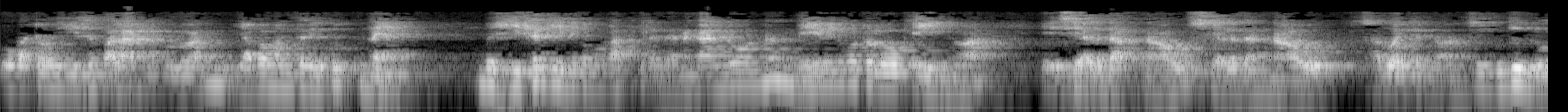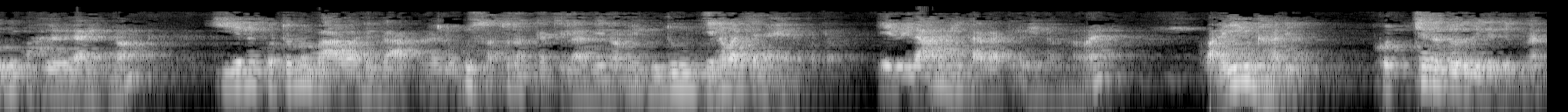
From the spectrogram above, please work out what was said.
ඔබට ඔය හිස බලන්න පුළුවන් යපමන්ත්‍රයකුත් නැහැ. ඔබ හිස කියන එක මොකක්ද කියලා දැනගන්න ඕන නම් මේ වෙනකොට ලෝකේ ඉන්නවා. ඒ සියල්ල දක්නා වූ සියල්ල දන්නා වූ සර්වඥ වහන්සේ බුදු ලෝකේ පහළ වෙලා ඉන්නවා. කියනකොටම භාවරි ගාන ලොකු සතුටක් ඇතිලා දෙනවා මේ බුදුන් කියන වචනය එනකොට. ඒ විලාම හිතාගත්ත වෙනවා. වයින් හරි කොච්චර දුරද තිබුණත්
